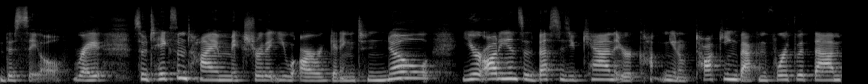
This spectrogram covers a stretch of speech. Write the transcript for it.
the sale, right? So take some time, make sure that you are getting to know your audience as best as you can, that you're, you know, talking back and forth with them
